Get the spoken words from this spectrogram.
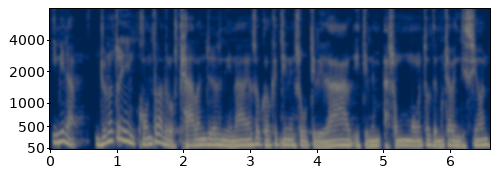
Y mira, yo no estoy en contra de los challenges ni nada de eso, creo que tienen su utilidad y tienen, son momentos de mucha bendición,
